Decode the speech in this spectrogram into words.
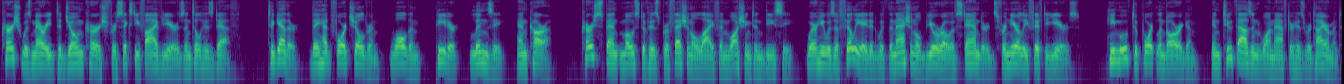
Kirsch was married to Joan Kirsch for 65 years until his death. Together, they had four children, Walden, Peter, Lindsay, and Cara. Kirsch spent most of his professional life in Washington, D.C., where he was affiliated with the National Bureau of Standards for nearly 50 years. He moved to Portland, Oregon in 2001 after his retirement.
